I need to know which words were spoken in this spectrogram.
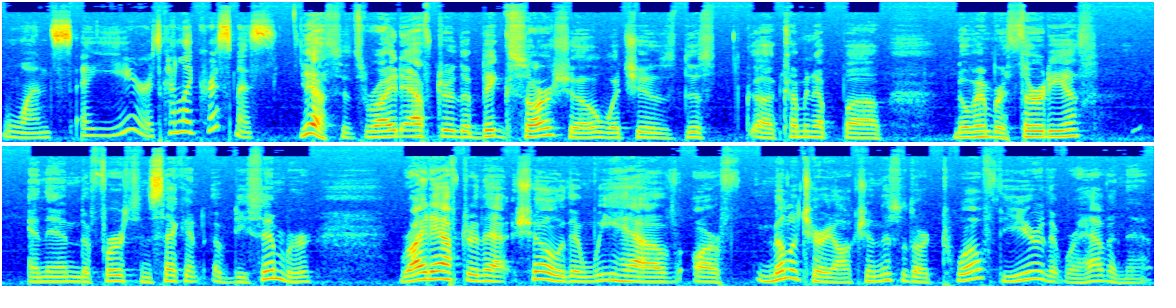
once a year. It's kind of like Christmas. Yes, it's right after the big SAR show, which is this uh, coming up uh, November 30th, and then the 1st and 2nd of December. Right after that show, then we have our military auction. This is our 12th year that we're having that.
